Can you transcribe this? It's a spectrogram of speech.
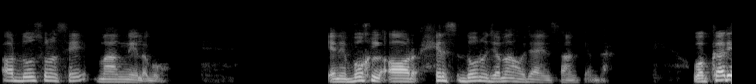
اور دوسروں سے مانگنے لگو۔ یعنی بخل اور حرص دونوں جمع ہو جائے انسان کے اندر۔ وہ کرے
